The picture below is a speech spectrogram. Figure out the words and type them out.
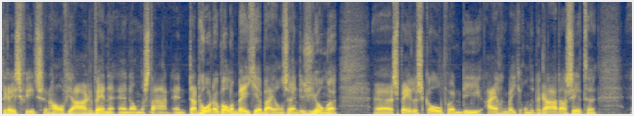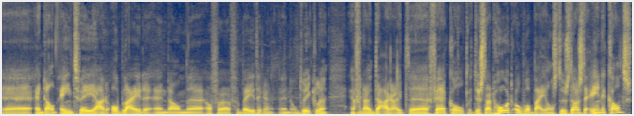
racefiets een half jaar wennen en dan er staan. En dat hoort ook wel een beetje bij ons. Dus jonge spelers kopen die eigenlijk een beetje onder de radar zitten. en dan één, twee jaar opleiden en dan uh, of, uh, verbeteren en ontwikkelen. En vanuit daaruit uh, verkopen. Dus dat hoort ook wel bij ons. Dus dat is de ene kant.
